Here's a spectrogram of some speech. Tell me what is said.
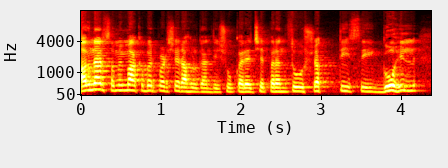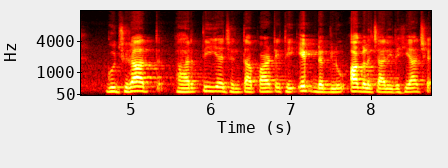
આવનાર સમયમાં ખબર પડશે રાહુલ ગાંધી શું કરે છે. પરંતુ શક્તિસિંહ ગોહિલ ગુજરાત ભારતીય જનતા પાર્ટીથી એક ડગલું આગળ ચાલી રહ્યા છે.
